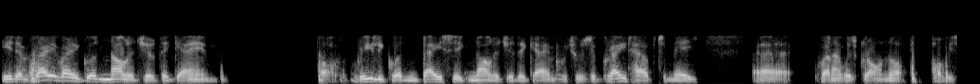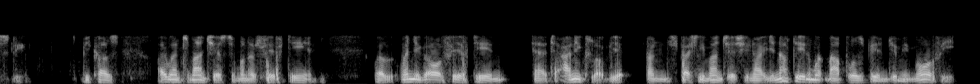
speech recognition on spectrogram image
he'd a very very good knowledge of the game. Really good and basic knowledge of the game, which was a great help to me uh, when I was growing up, obviously, because I went to Manchester when I was 15. Well, when you go at 15 uh, to any club, you, and especially Manchester United, you're not dealing with Matt Busby and Jimmy Murphy.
